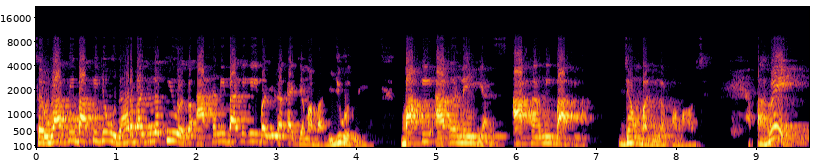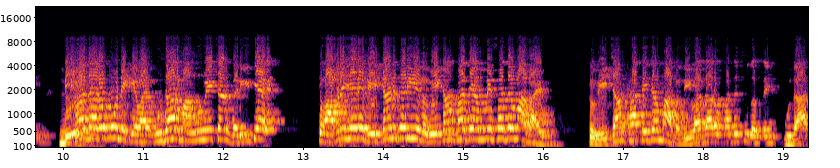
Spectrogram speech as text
શરૂઆતની બાકી જો ઉધાર બાજુ લખ્યું હોય તો આખરની બાકી કઈ બાજુ લખાય? જમા બાજુ. જુઓ બાકી આગળ લઈ ગયા. આખરની બાકી જમા બાજુ લખવામાં આવશે. હવે દેવાદારો કોને કહેવાય, ઉધાર માલનું વેચાણ કરીએ ત્યારે. તો આપણે જયારે વેચાણ કરીએ તો વેચાણ ખાતે હંમેશા જમા થાય છે. તો વેચાણ ખાતે જમા, તો દેવાદારો ખાતે શું થશે? ઉધાર.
